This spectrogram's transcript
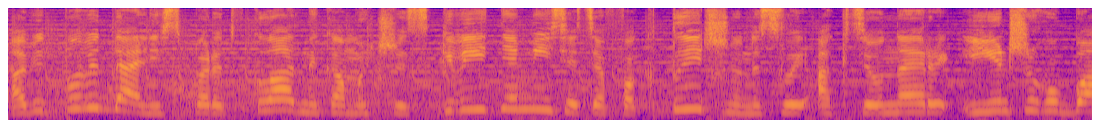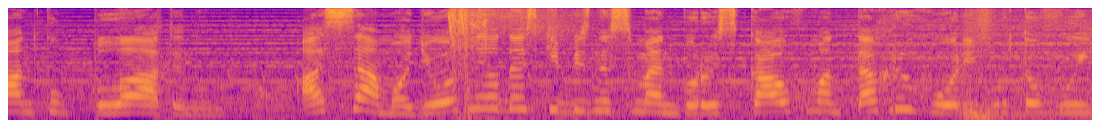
А відповідальність перед вкладниками ще з квітня місяця фактично несли акціонери іншого банку Платинум. А сам одіозний одеський бізнесмен Борис Кауфман та Григорій Гуртовий,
